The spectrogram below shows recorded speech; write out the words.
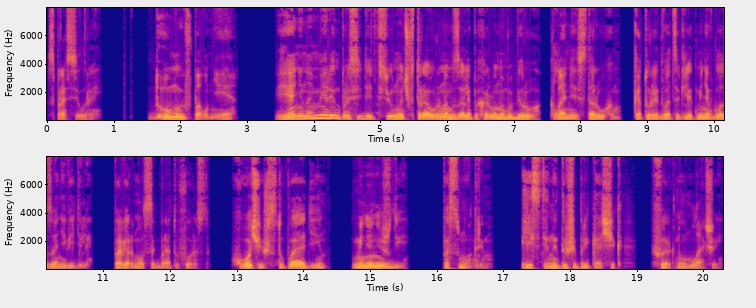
Спросил Рэй. Думаю, вполне. Я не намерен просидеть всю ночь в траурном зале похоронного бюро, кланяясь старухам, которые двадцать лет меня в глаза не видели. Повернулся к брату Форест. Хочешь, ступай один. Меня не жди. Посмотрим. Истинный душеприказчик, фыркнул младший.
